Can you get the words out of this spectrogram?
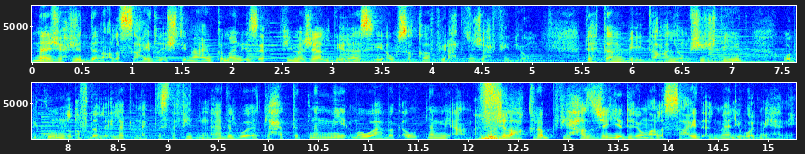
ناجح جدا على الصعيد الاجتماعي وكمان إذا في مجال دراسي أو ثقافي رح تنجح فيه اليوم بتهتم بتعلم شيء جديد وبيكون من الأفضل لك إنك تستفيد من هذا الوقت لحتى تنمي مواهبك أو تنمي أعمالك. برج العقرب في حظ جيد اليوم على الصعيد المالي والمهني،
